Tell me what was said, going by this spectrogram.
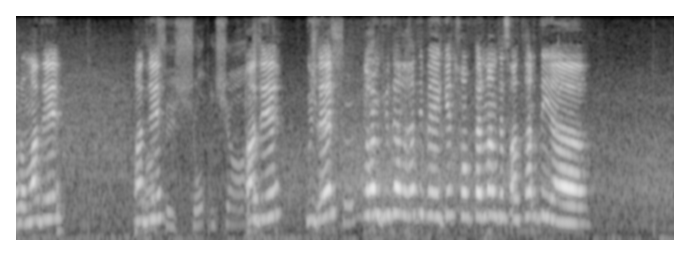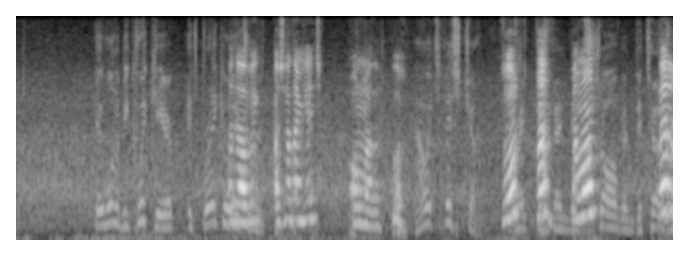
Oğlum hadi. Hadi. Hadi. Güzel. Lan güzel hadi be. Getson Fernandes atardı ya. Hadi abi aşağıdan geç. Olmadı. Vur. Zor. Ha tamam. Ver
